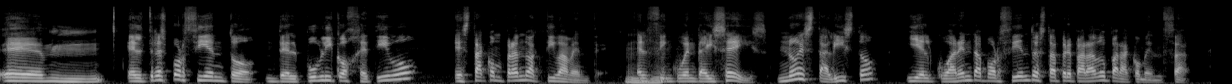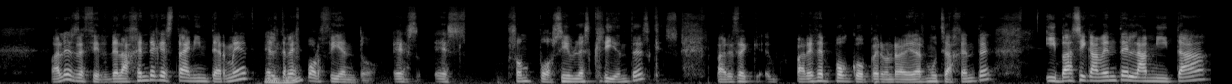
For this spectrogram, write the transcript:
Em, el 3% del público objetivo está comprando activamente. El 56% no está listo y el 40% está preparado para comenzar. ¿Vale? Es decir, de la gente que está en Internet, el 3% es, es, son posibles clientes, que parece, parece poco, pero en realidad es mucha gente. Y básicamente la mitad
